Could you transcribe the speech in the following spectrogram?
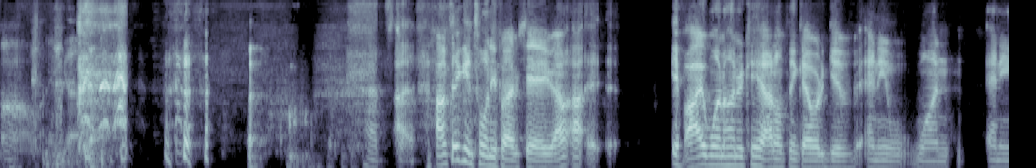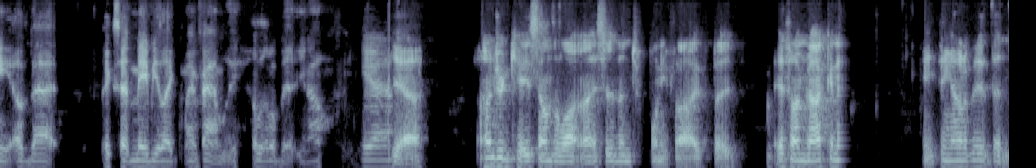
Oh my god. That's I, tough. I'm taking 25k. I, I, if I won 100k, I don't think I would give anyone any of that, except maybe like my family a little bit. You know. yeah. Yeah. 100K sounds a lot nicer than 25, but if I'm not going to anything out of it, then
